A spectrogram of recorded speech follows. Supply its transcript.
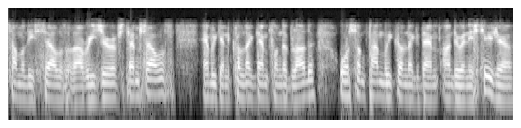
some of these cells that are reserve stem cells, and we can collect them from the blood, or sometimes we collect them under anesthesia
